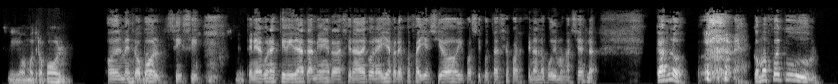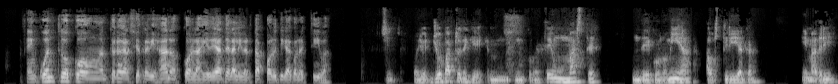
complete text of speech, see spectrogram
sí o Metropol. O del Metropol, sí, sí. Tenía alguna actividad también relacionada con ella, pero después falleció y por circunstancias, pues al final no pudimos hacerla. Carlos, ¿cómo fue tu encuentro con Antonio García Trevijano con las ideas de la libertad política colectiva? Sí, Yo, parto de que mm, comencé un máster de economía austríaca en Madrid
